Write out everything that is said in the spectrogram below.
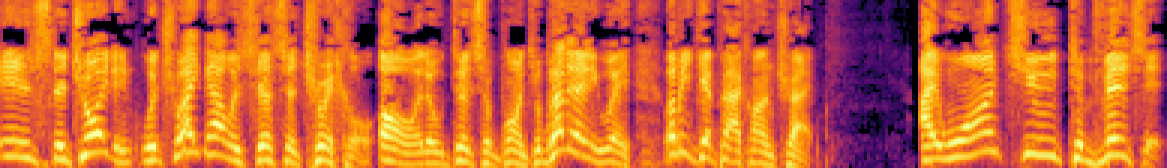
is the Jordan, which right now is just a trickle. Oh, it'll disappoint you. But anyway, let me get back on track. I want you to visit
